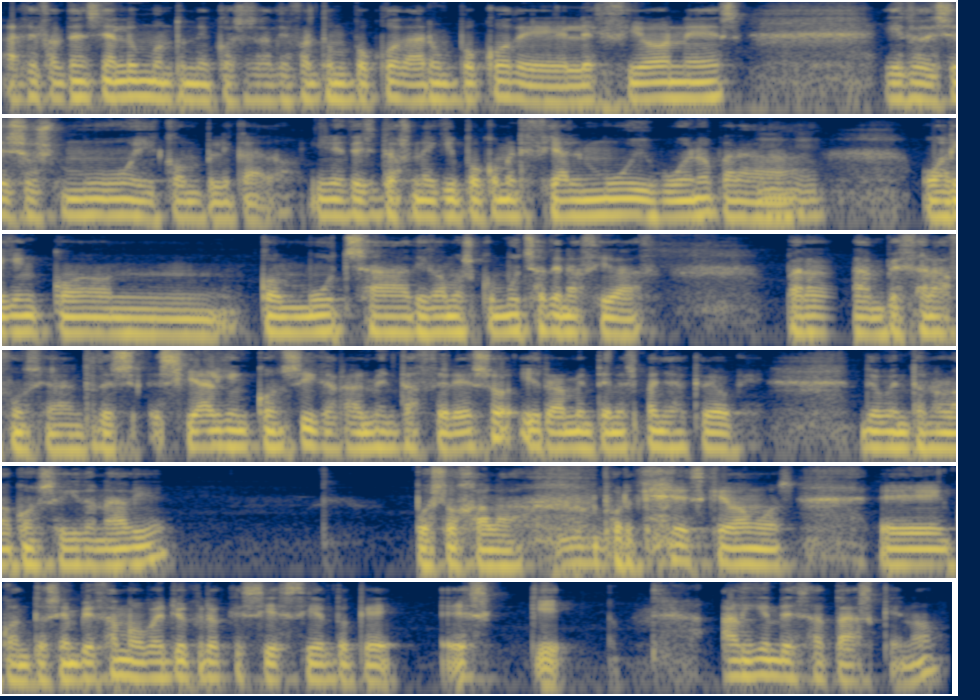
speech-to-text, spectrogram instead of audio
Hace falta enseñarle un montón de cosas, hace falta un poco dar un poco de lecciones y entonces eso es muy complicado y necesitas un equipo comercial muy bueno para o alguien con, con mucha, digamos, con mucha tenacidad para empezar a funcionar. Entonces, si alguien consigue realmente hacer eso, y realmente en España creo que de momento no lo ha conseguido nadie, pues ojalá, porque es que vamos, eh, en cuanto se empieza a mover, yo creo que sí es cierto que es que alguien desatasque, ¿no?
